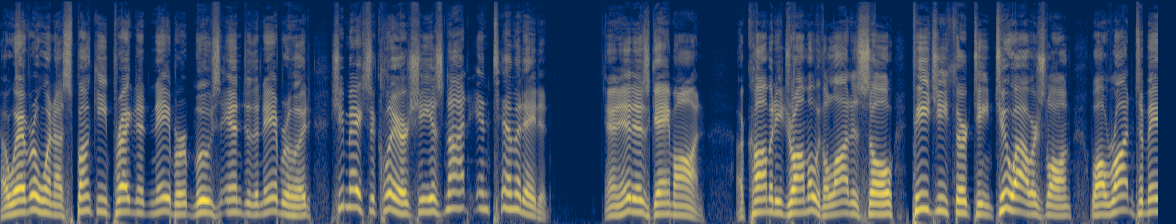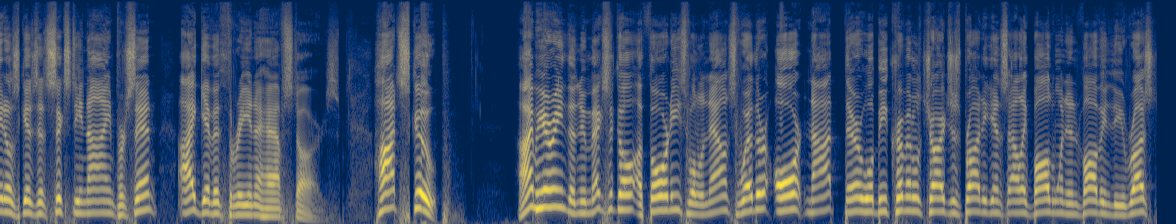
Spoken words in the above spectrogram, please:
However, when a spunky pregnant neighbor moves into the neighborhood, she makes it clear she is not intimidated. And it is game on. A comedy drama with a lot of soul, PG 13, two hours long, while Rotten Tomatoes gives it 69%. I give it three and a half stars. Hot scoop. I'm hearing the New Mexico authorities will announce whether or not there will be criminal charges brought against Alec Baldwin involving the Rust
